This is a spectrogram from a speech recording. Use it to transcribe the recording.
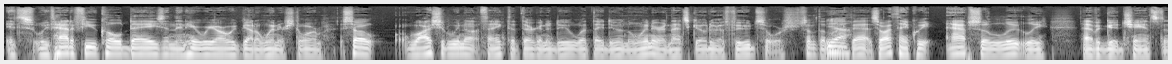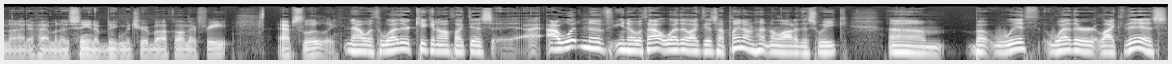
it's we've had a few cold days, and then here we are. We've got a winter storm. So why should we not think that they're going to do what they do in the winter, and that's go to a food source, or something Yeah. like that? So I think we absolutely have a good chance tonight of having a seeing a big mature buck on their feet. Absolutely. Now with weather kicking off like this, I, I wouldn't have you know without weather like this. I plan on hunting a lot of this week, um, but with weather like this,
